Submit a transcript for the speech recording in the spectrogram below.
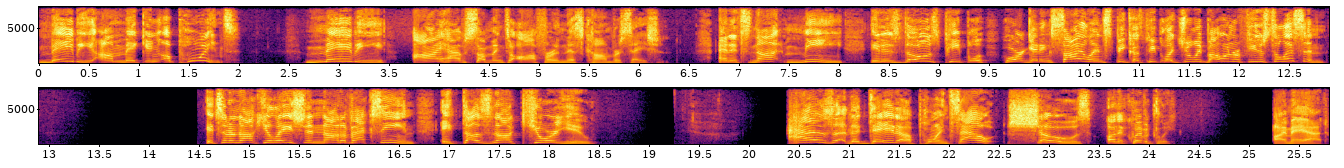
maybe I'm making a point. Maybe I have something to offer in this conversation. And it's not me, it is those people who are getting silenced because people like Julie Bowen refuse to listen. It's an inoculation, not a vaccine. It does not cure you. As the data points out, shows unequivocally, I may add,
